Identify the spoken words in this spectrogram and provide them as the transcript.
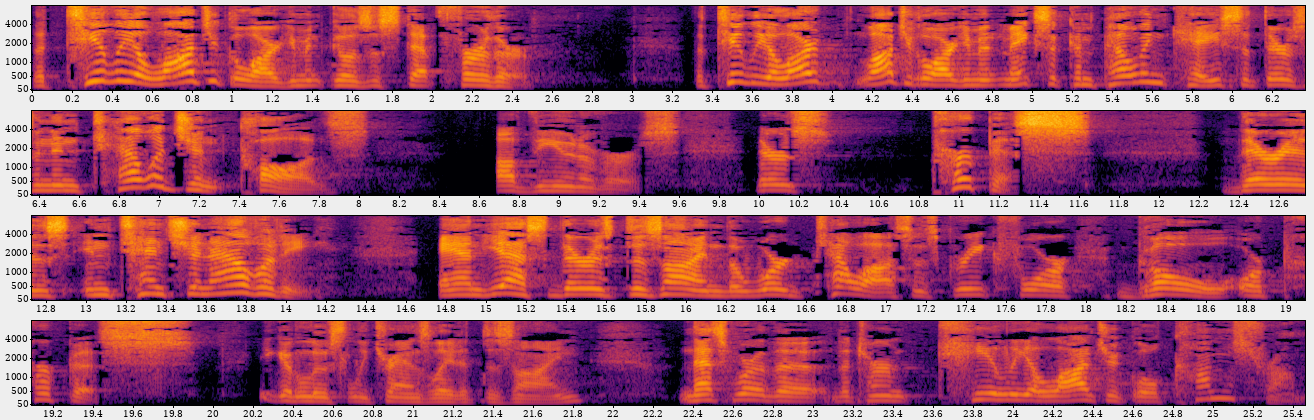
The teleological argument goes a step further. The teleological argument makes a compelling case that there's an intelligent cause of the universe. There's purpose. There is intentionality. And yes, there is design. The word telos is Greek for goal or purpose. You could loosely translate it design. And that's where the, the term teleological comes from.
